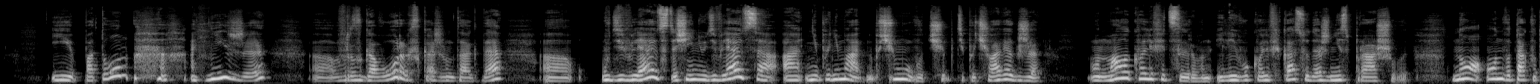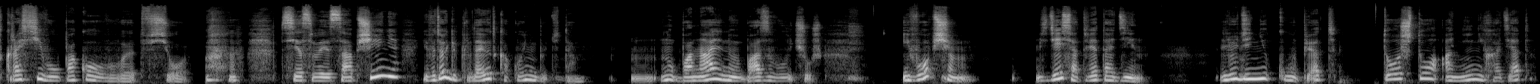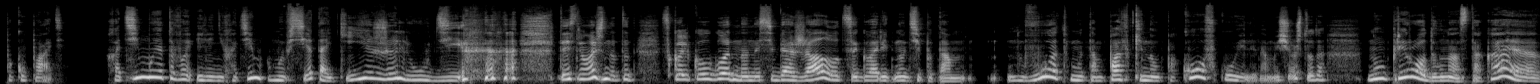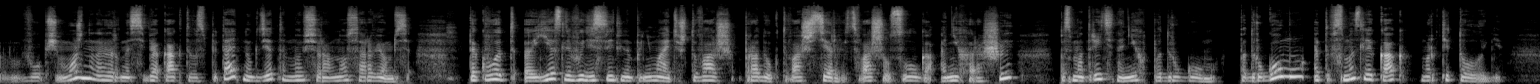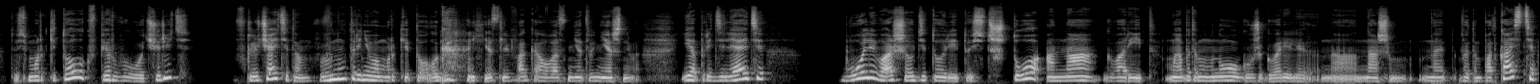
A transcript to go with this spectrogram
И потом они же э, в разговорах, скажем так, да, э, удивляются, точнее не удивляются, а не понимают, ну почему вот типа человек же он мало квалифицирован, или его квалификацию даже не спрашивают. Но он вот так вот красиво упаковывает все, все свои сообщения, и в итоге продает какую-нибудь там, ну, банальную базовую чушь. И, в общем, здесь ответ один. Люди не купят то, что они не хотят покупать. Хотим мы этого или не хотим, мы все такие же люди. То есть можно тут сколько угодно на себя жаловаться и говорить, ну, типа там, ну вот, мы там падки на упаковку или там еще что-то. Ну, природа у нас такая, в общем, можно, наверное, себя как-то воспитать, но где-то мы все равно сорвемся. Так вот, э, если вы действительно понимаете, что ваш продукт, ваш сервис, ваша услуга, они хороши, посмотрите на них по-другому. По-другому это в смысле как маркетологи – то есть маркетолог в первую очередь Включайте там внутреннего маркетолога, если пока у вас нет внешнего, и определяйте боли вашей аудитории, то есть что она говорит. Мы об этом много уже говорили на нашем, на, в этом подкасте.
